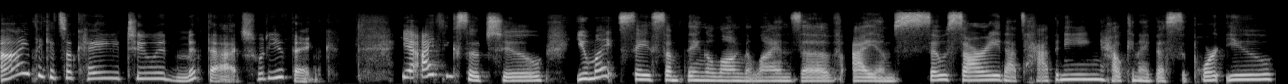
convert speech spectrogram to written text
I think it's okay to admit that. What do you think? Yeah, I think so too. You might say something along the lines of, I am so sorry that's happening. How can I best support you?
